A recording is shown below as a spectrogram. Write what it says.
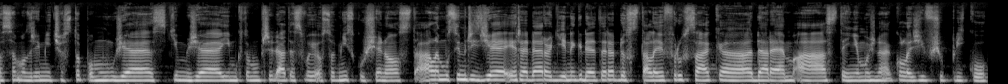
samozřejmě často pomůže s tím, že jim k tomu přidáte svoji osobní zkušenost, ale musím říct, že i řada rodin, kde teda dostali frusak darem a stejně možná jako leží v šuplíku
